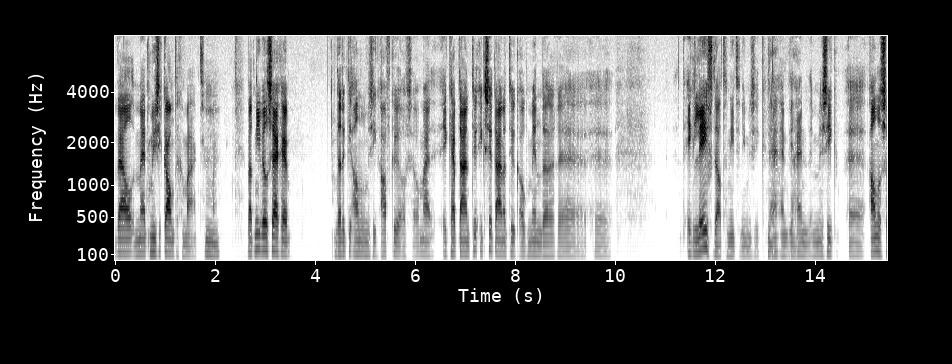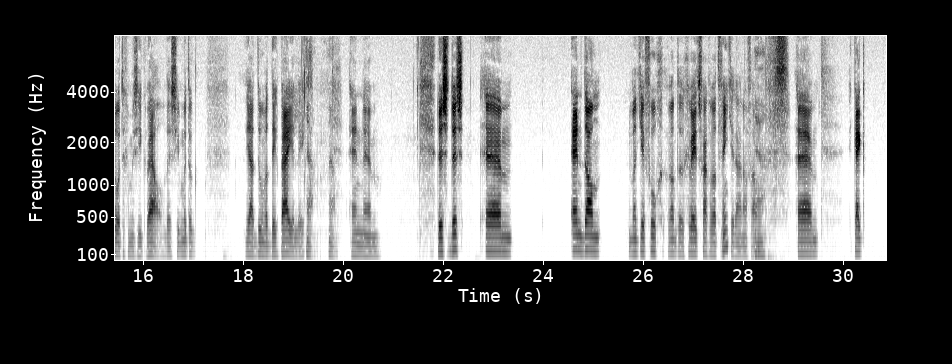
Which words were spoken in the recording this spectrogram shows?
wel met muzikanten gemaakt. Zeg maar. Hmm. Wat niet wil zeggen dat ik die andere muziek afkeur of zo. Maar ik, heb daar ik zit daar natuurlijk ook minder. eh, eh, ik leef dat niet, die muziek. Ja, hè? En, die, ja. en muziek, eh andersoortige muziek wel. Dus je moet ook ja, doen wat dicht bij je ligt. Ja, ja. En ehm, dus, dus ehm, en dan, want je vroeg, want de gewetensvraag, wat vind je daar nou van? Ehm, kijk,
